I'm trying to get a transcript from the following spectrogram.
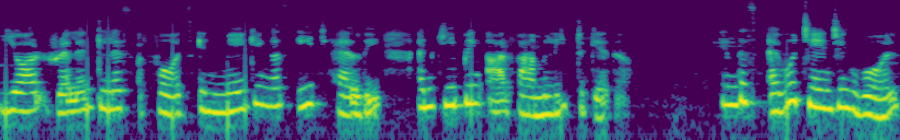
your relentless efforts in making us each healthy and keeping our family together. In this ever-changing world,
